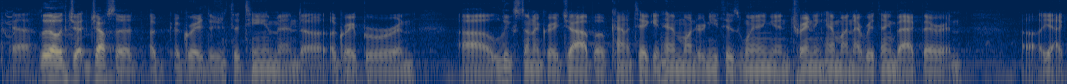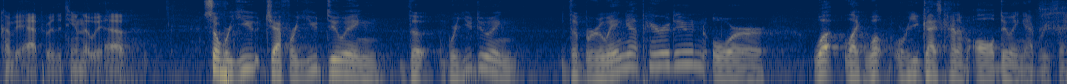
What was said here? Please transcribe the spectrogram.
yeah, Well, Je- Jeff's a, a, a great addition to the team and uh, a great brewer, and uh, Luke's done a great job of kind of taking him underneath his wing and training him on everything back there. And uh, yeah, I couldn't be happier with the team that we have. So were you, Jeff? Were you doing the were you doing the brewing at Paradune or what? Like what were you guys kind of all doing everything?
